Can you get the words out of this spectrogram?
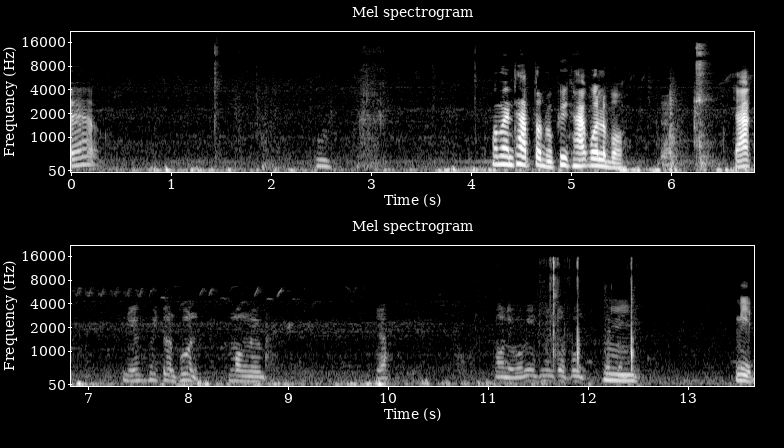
แล้วอืม ว่ามันทับต้นบักพริกฮักไว้หรือบ่จักนี่มีต้นพุ่นมองหนึ่งเดี๋ยวมองหนึ่งว่ามีมีต้นพุ่นนี่มีด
